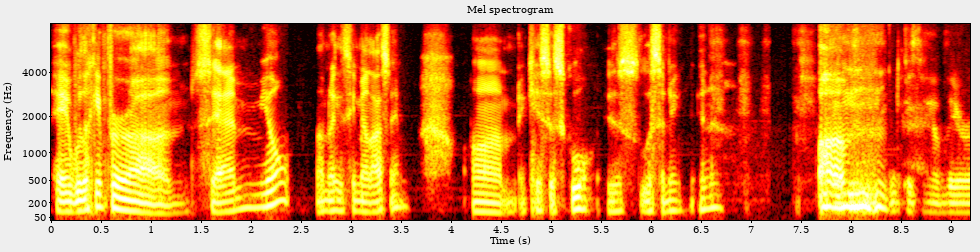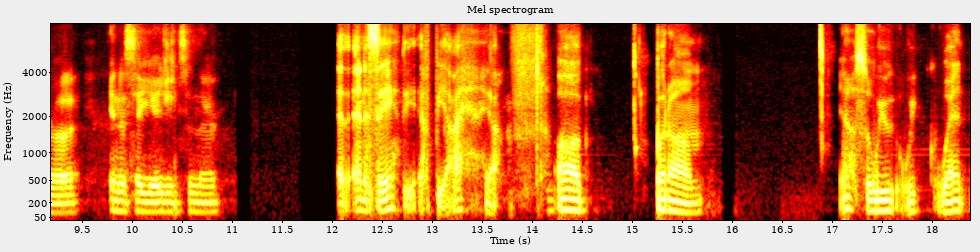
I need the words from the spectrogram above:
"Hey, we're looking for um Samuel. I'm not gonna say my last name. Um, in case the school is listening in. Um, because they have their uh, NSA agents in there. NSA, the FBI, yeah. Uh, but um, yeah. So we we went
